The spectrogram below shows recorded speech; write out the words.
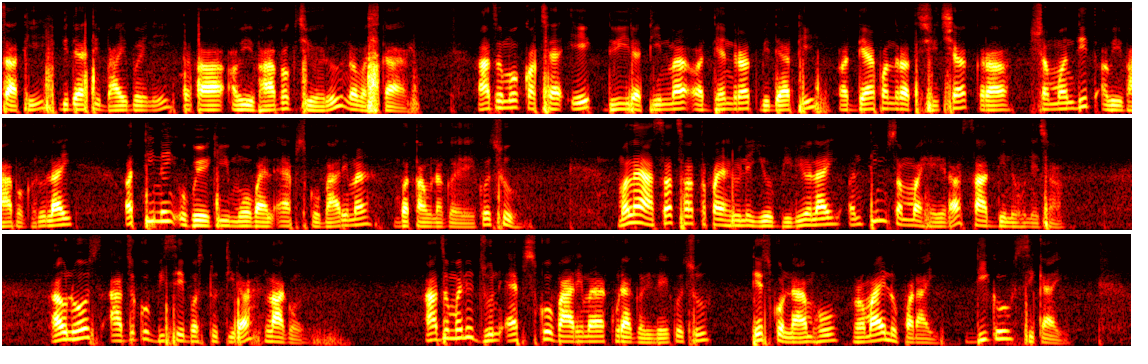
साथी विद्यार्थी भाइ बहिनी तथा अभिभावकज्यूहरू नमस्कार। आज म कक्षा एक दुई र तिनमा अध्ययनरत विद्यार्थी अध्यापनरत शिक्षक र सम्बन्धित अभिभावकहरूलाई अति नै उपयोगी मोबाइल एप्सको बारेमा बताउन गइरहेको छु। मलाई आशा छ तपाईँहरूले यो भिडियोलाई अन्तिमसम्म हेरेर साथ दिनुहुनेछ। आउनुहोस् आजको विषयवस्तुतिर लागौँ। आज मैले जुन एप्सको बारेमा कुरा गरिरहेको छु त्यसको नाम हो रमाइलो पढाइ दिगो सिकाइ।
